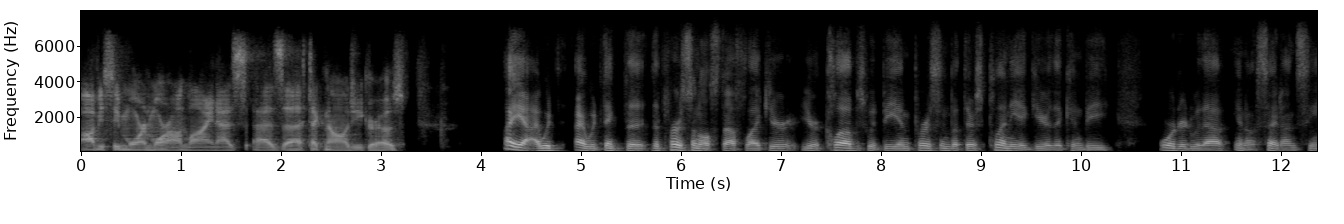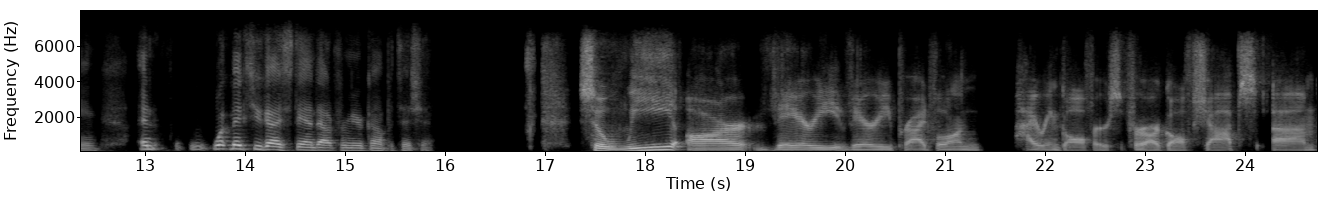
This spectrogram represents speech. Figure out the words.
obviously more and more online as as uh, technology grows. Oh yeah, I would I would think the the personal stuff like your your clubs would be in person, but there's plenty of gear that can be ordered without you know sight unseen. And what makes you guys stand out from your competition? So we are very very prideful on hiring golfers for our golf shops. Um,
